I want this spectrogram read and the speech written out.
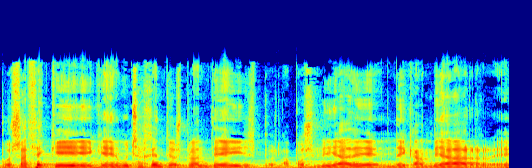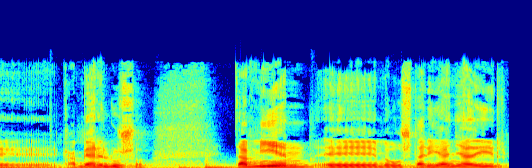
pues hace que, mucha gente os planteéis pues, la posibilidad de, cambiar, eh, cambiar el uso. También eh, me gustaría añadir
